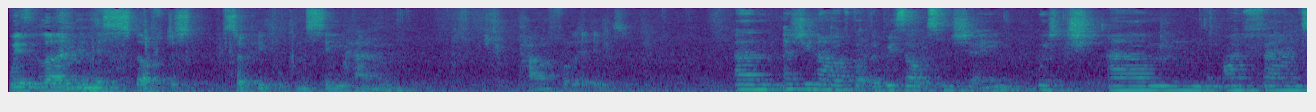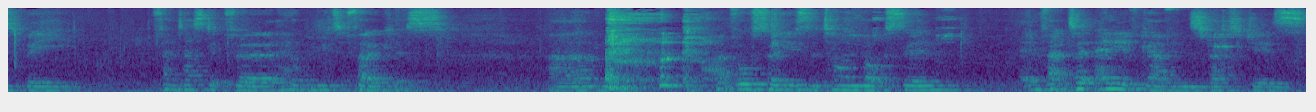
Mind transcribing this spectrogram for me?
with learning this stuff, just so people can see how powerful it is? Um, as you know, I've got the results machine, which um, I've found to be fantastic for helping me to focus. Um, I've also used the time boxing. In fact, any of Gavin's strategies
